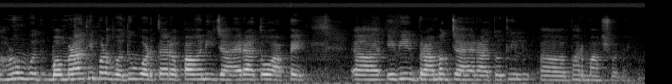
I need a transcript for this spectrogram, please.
ઘણું બમણાથી પણ વધુ વળતર અપાવવાની જાહેરાતો આપે એવી ભ્રામક જાહેરાતોથી ભરમાશો નહીં.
